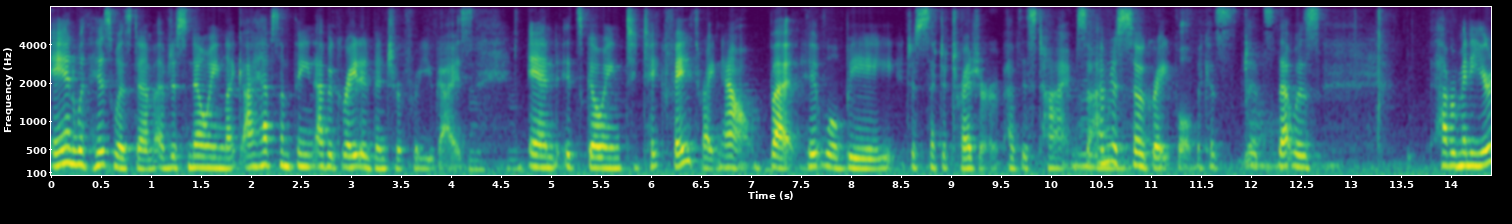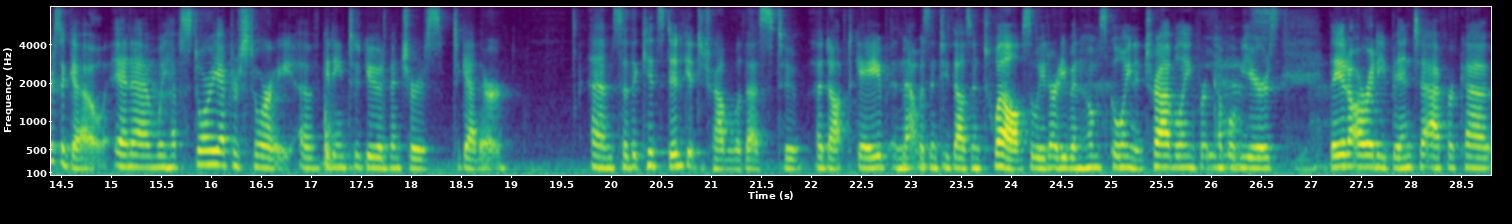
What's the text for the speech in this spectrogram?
and with his wisdom of just knowing like I have something I have a great adventure for you guys and it's going to take faith right now but it will be just such a treasure of this time so I'm just so grateful because it's that was however many years ago and um, we have story after story of getting to do adventures together um, so the kids did get to travel with us to adopt Gabe, and that was in 2012. So we'd already been homeschooling and traveling for a couple of years. yeah. They had already been to Africa.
